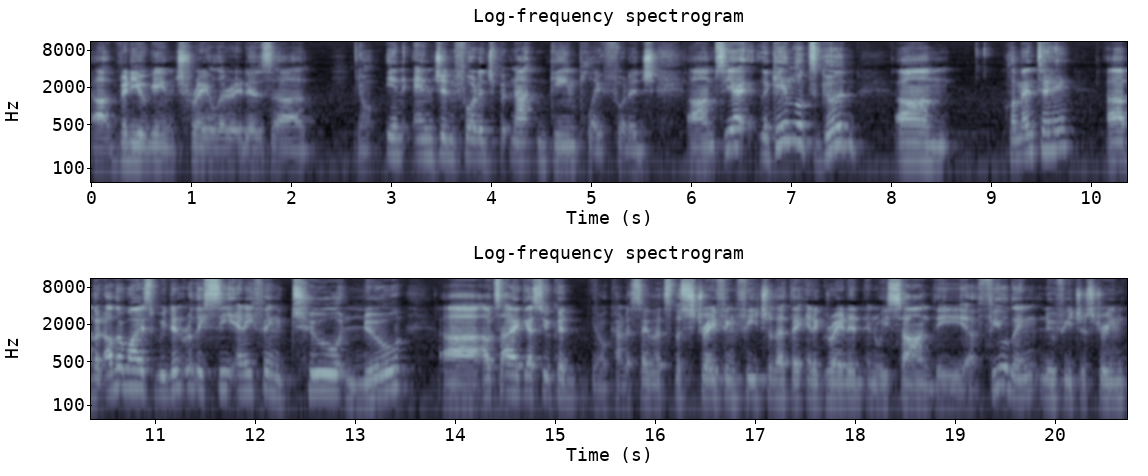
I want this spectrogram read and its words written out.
uh, video game trailer. It is, uh, you know, in-engine footage, but not gameplay footage. Um, so yeah, the game looks good um, Clemente. Uh, but otherwise, we didn't really see anything too new. Uh, outside, I guess you could, you know, kind of say that's the strafing feature that they integrated, and we saw in the uh, fielding new feature stream.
